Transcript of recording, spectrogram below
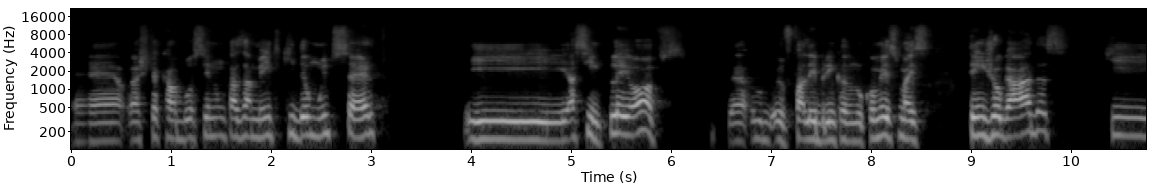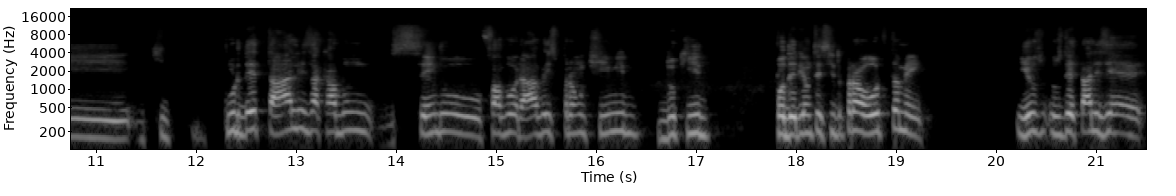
É, eu acho que acabou sendo um casamento que deu muito certo. E assim, playoffs, é, eu falei brincando no começo, mas tem jogadas que, que por detalhes, acabam sendo favoráveis para um time do que poderiam ter sido para outro também. E os, os detalhes é,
